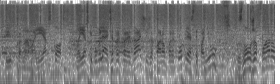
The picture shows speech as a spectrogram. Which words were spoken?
Піпко на Маєвсько. Маєвський помиляється при передачі. Жафаров перехоплює Степанюк. Знову Жафаров.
